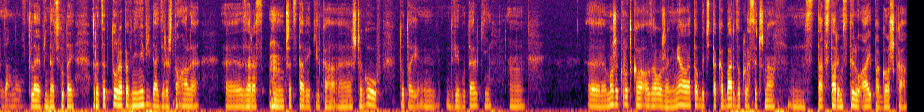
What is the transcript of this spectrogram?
Za mną w tle widać tutaj recepturę, pewnie nie widać zresztą, ale yy, zaraz przedstawię kilka szczegółów. Tutaj dwie butelki. E, Może krótko o założeniu. Miała to być taka bardzo klasyczna, mm, w starym stylu IPA, gorzka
